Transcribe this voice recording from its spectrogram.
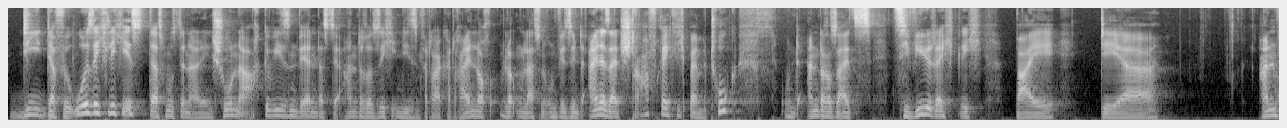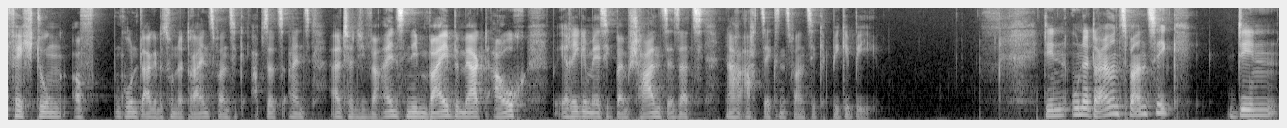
die dafür ursächlich ist. Das muss dann allerdings schon nachgewiesen werden, dass der andere sich in diesen Vertrag hat reinlocken lassen. Und wir sind einerseits strafrechtlich beim Betrug und andererseits zivilrechtlich bei der Anfechtung auf Grundlage des 123 Absatz 1 Alternative 1 nebenbei bemerkt auch regelmäßig beim Schadensersatz nach 826 BGB. Den 123, den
